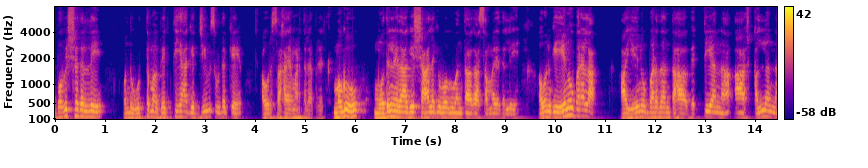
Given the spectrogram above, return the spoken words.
ಭವಿಷ್ಯದಲ್ಲಿ ಒಂದು ಉತ್ತಮ ವ್ಯಕ್ತಿಯಾಗಿ ಜೀವಿಸುವುದಕ್ಕೆ ಅವರು ಸಹಾಯ ಮಾಡ್ತಾರೆ ಪ್ರೇರ ಮಗು ಮೊದಲನೇದಾಗಿ ಶಾಲೆಗೆ ಹೋಗುವಂತಹ ಸಮಯದಲ್ಲಿ ಅವನಿಗೆ ಏನೂ ಬರಲ್ಲ. ಆ ಏನೂ ಬರದಂತಹ ವ್ಯಕ್ತಿಯನ್ನ, ಆ ಕಲ್ಲನ್ನ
